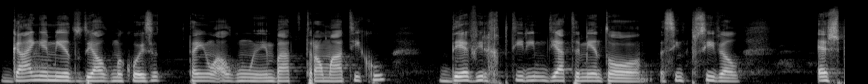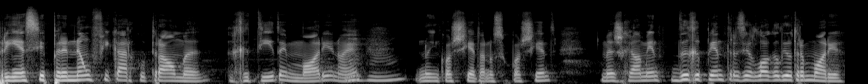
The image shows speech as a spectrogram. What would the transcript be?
ganha medo de alguma coisa, tem algum embate traumático, deve ir repetir imediatamente ou assim que possível a experiência para não ficar com o trauma retido em memória, não é? Uhum. No inconsciente ou no subconsciente, mas realmente de repente trazer logo ali outra memória,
